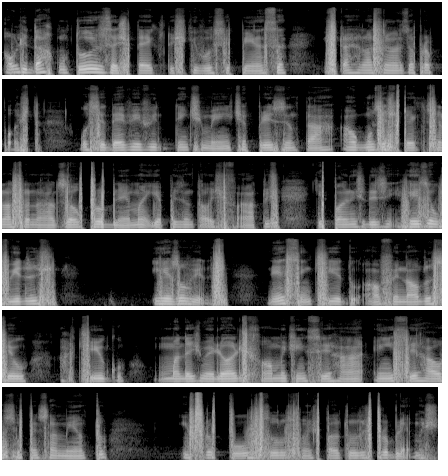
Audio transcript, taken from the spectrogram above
Ao lidar com todos os aspectos que você pensa estar relacionados à proposta. Você deve, evidentemente, apresentar alguns aspectos relacionados ao problema e apresentar os fatos que podem ser resolvidos e resolvidos. Nesse sentido, ao final do seu artigo, uma das melhores formas de encerrar é encerrar o seu pensamento e propor soluções para todos os problemas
